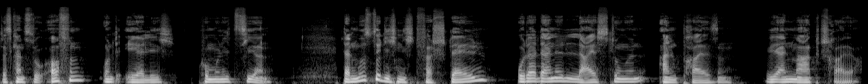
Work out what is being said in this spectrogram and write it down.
Das kannst du offen und ehrlich kommunizieren. Dann musst du dich nicht verstellen oder deine Leistungen anpreisen, wie ein Marktschreier.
